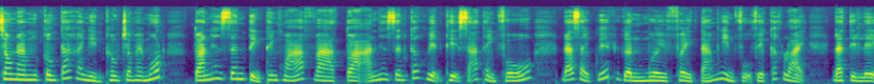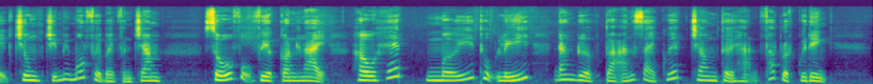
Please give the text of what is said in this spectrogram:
Trong năm công tác 2021, Tòa án Nhân dân tỉnh Thanh Hóa và Tòa án Nhân dân các huyện, thị xã, thành phố đã giải quyết gần 10,8 nghìn vụ việc các loại, đạt tỷ lệ chung 91,7%. Số vụ việc còn lại hầu hết mới thụ lý đang được tòa án giải quyết trong thời hạn pháp luật quy định.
